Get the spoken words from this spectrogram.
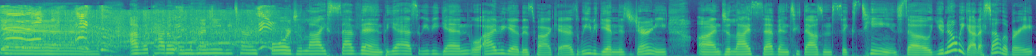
Avocado and Honey, we turned four July 7th. Yes, we began, well, I began this podcast. We began this journey on July 7, 2016. So, you know, we got to celebrate.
